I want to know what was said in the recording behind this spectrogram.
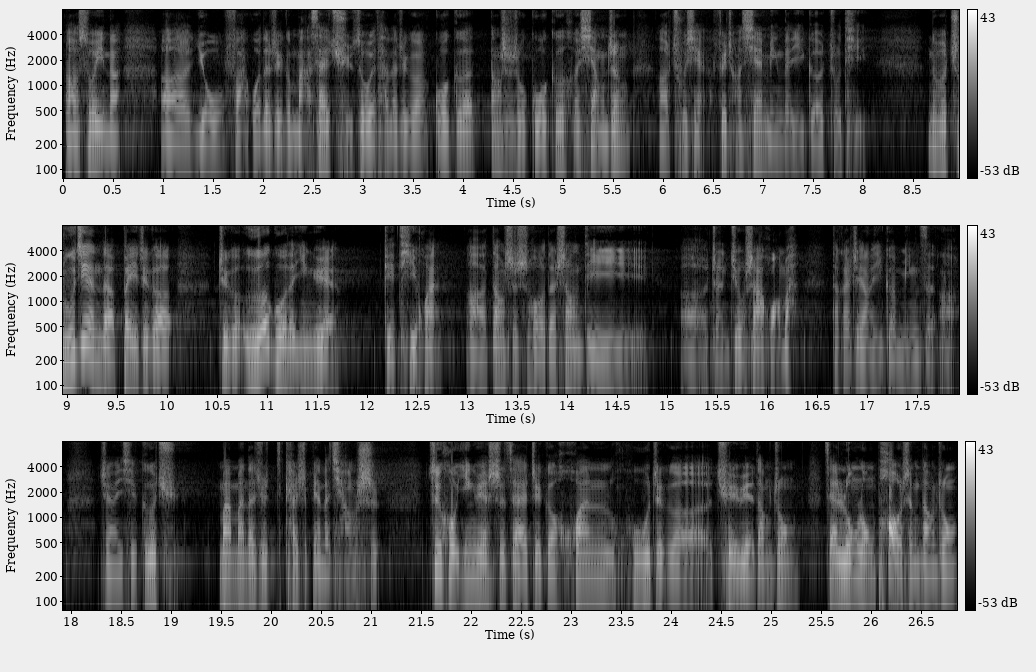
啊所以呢呃有法国的这个马赛曲作为他的这个国歌，当时是国歌和象征啊出现非常鲜明的一个主题，那么逐渐的被这个这个俄国的音乐给替换啊，当时时候的上帝。呃，拯救沙皇吧，大概这样一个名字啊，这样一些歌曲，慢慢的就开始变得强势，最后音乐是在这个欢呼、这个雀跃当中，在隆隆炮声当中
